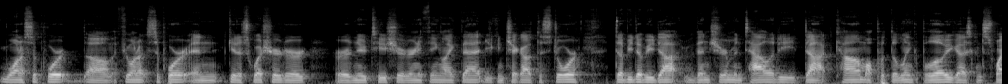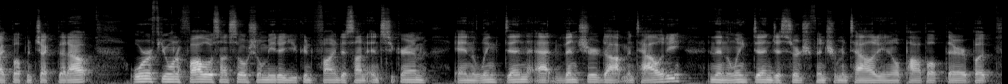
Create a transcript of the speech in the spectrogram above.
want to support, um, if you want to support and get a sweatshirt or, or a new T-shirt or anything like that, you can check out the store www.venturementality.com. I'll put the link below. You guys can swipe up and check that out. Or if you want to follow us on social media, you can find us on Instagram and LinkedIn at venture.mentality. And then LinkedIn, just search venture mentality and it'll pop up there. But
